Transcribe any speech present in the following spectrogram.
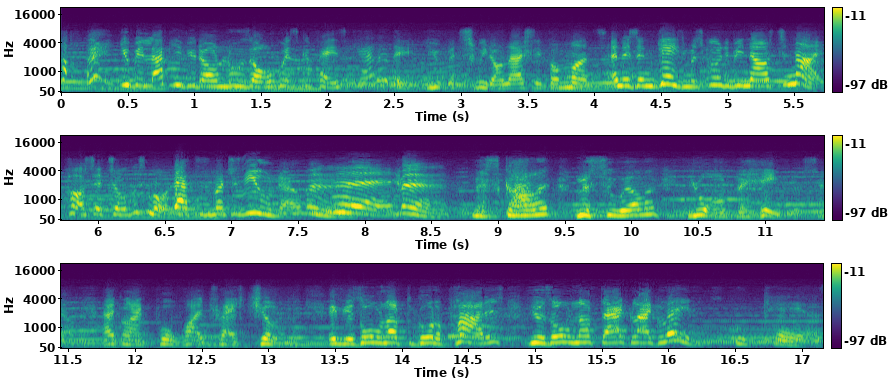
You'll be lucky if you don't lose old Whisker-Face Kennedy. You've been sweet on Ashley for months, and his engagement's going to be announced tonight. Pa said so this morning. That's as much as you know. Mm. Miss Scarlett, Miss Suellen, you all behave yourself, acting like poor white trash children. If you're old enough to go to parties, you're old enough to act like ladies. Who cares?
